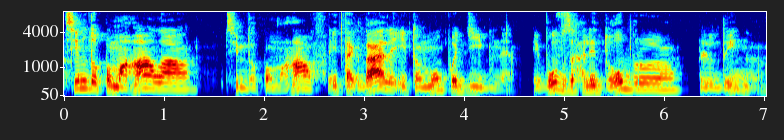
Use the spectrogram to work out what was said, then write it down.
всім допомагала, всім допомагав і так далі, і тому подібне. І був взагалі доброю людиною.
